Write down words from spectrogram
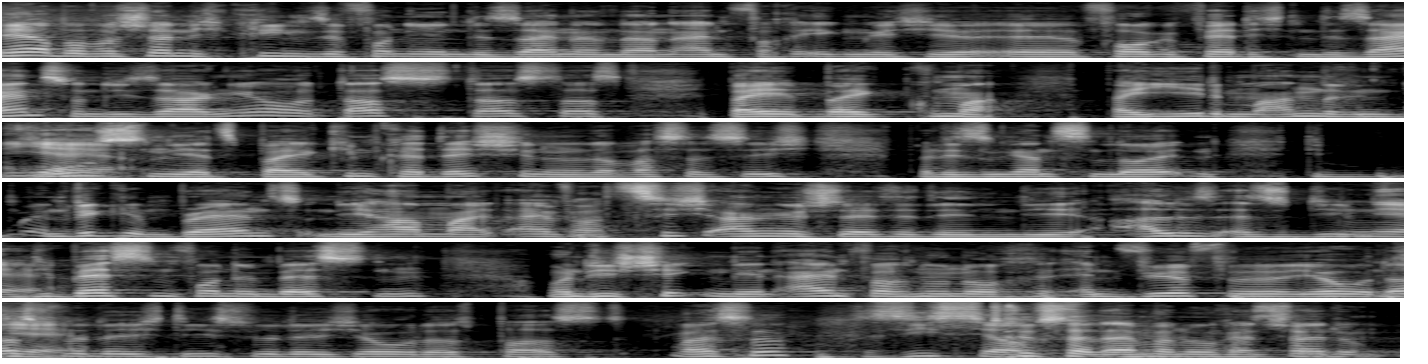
Ja, aber wahrscheinlich kriegen sie von ihren Designern dann einfach irgendwelche äh, vorgefertigten Designs und die sagen, ja, das, das, das. Bei, bei, guck mal, bei jedem anderen Großen, ja. jetzt bei Kim Kardashian oder was weiß ich, bei diesen ganzen Leuten, die entwickeln Brands und die haben halt einfach zig Angestellte, denen die alles, also die, ja. die Besten von den Besten und die schicken denen einfach nur noch Entwürfe, jo, das will ich, dies will ich, jo, das passt. Weißt du? Das siehst du ja Triffst halt einfach nur Entscheidungen.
